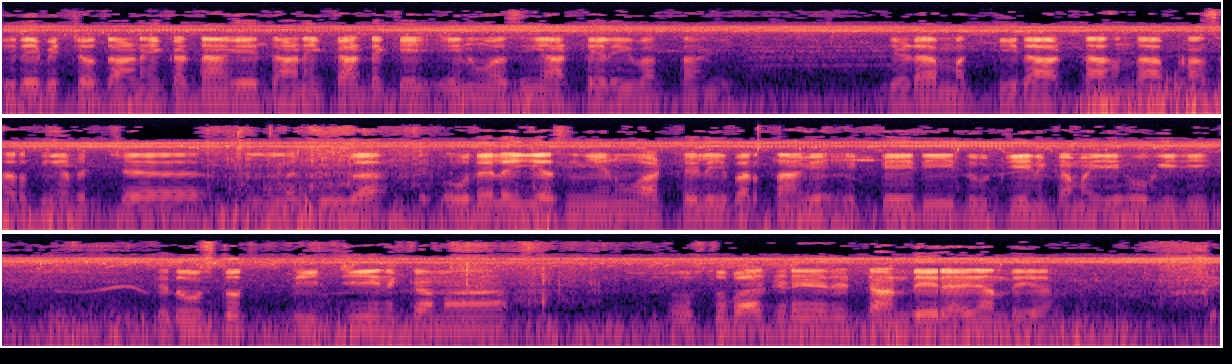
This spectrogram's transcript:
ਇਹਦੇ ਵਿੱਚੋਂ ਦਾਣੇ ਕੱਢਾਂਗੇ, ਦਾਣੇ ਕੱਢ ਕੇ ਇਹਨੂੰ ਅਸੀਂ ਆਟੇ ਲਈ ਵਰਤਾਂਗੇ। ਜਿਹੜਾ ਮੱਕੀ ਦਾ ਆਟਾ ਹੁੰਦਾ ਆਪਣਾ ਸਰਦੀਆਂ ਵਿੱਚ ਲੱਗੂਗਾ, ਤੇ ਉਹਦੇ ਲਈ ਅਸੀਂ ਇਹਨੂੰ ਆਟੇ ਲਈ ਵਰਤਾਂਗੇ। ਇੱਕ ਇਹਦੀ ਦੂਜੀ ਇਨਕਮ ਇਹ ਹੋਗੀ ਜੀ। ਤੇ ਦੋਸਤੋ, ਤੀਜੀ ਇਨਕਮ ਉਸ ਤੋਂ ਬਾਅਦ ਜਿਹੜੇ ਇਹਦੇ ਟਾਂਡੇ ਰਹਿ ਜਾਂਦੇ ਆ, ਤੇ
